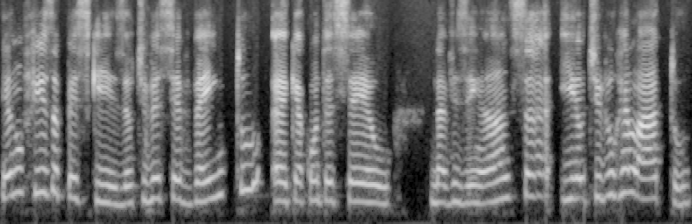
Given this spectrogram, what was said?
Eu não fiz a pesquisa, eu tive esse evento é, que aconteceu na vizinhança e eu tive o relato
